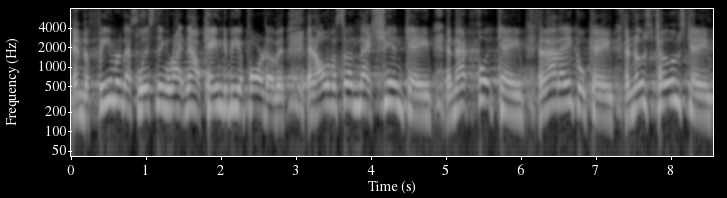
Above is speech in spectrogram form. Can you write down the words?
and the femur that's listening right now came to be a part of it, and all of a sudden that shin came, and that foot came, and that ankle came, and those toes came,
